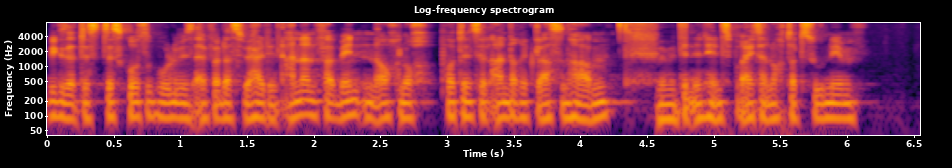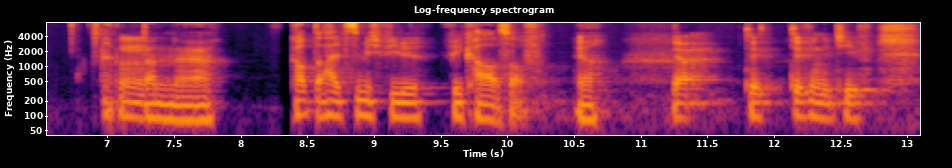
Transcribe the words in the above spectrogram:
wie gesagt, das, das große Problem ist einfach, dass wir halt in anderen Verbänden auch noch potenziell andere Klassen haben. Wenn wir den Enhanced-Bereich dann noch dazu nehmen, mhm. dann äh, kommt da halt ziemlich viel, viel Chaos auf. Ja. Ja, de definitiv.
